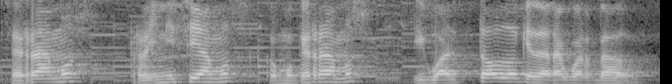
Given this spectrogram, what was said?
Cerramos, reiniciamos como querramos, igual todo quedará guardado.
